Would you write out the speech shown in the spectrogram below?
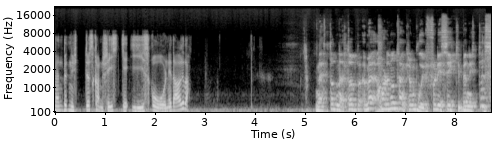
men benyttes kanskje ikke i skolen i dag. da. Nettopp, nettopp. Men Har du noen tanker om hvorfor disse ikke benyttes?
